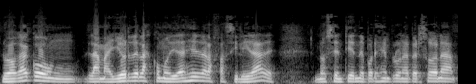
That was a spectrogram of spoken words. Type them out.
lo haga con la mayor de las comodidades y de las facilidades. No se entiende, por ejemplo, una persona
